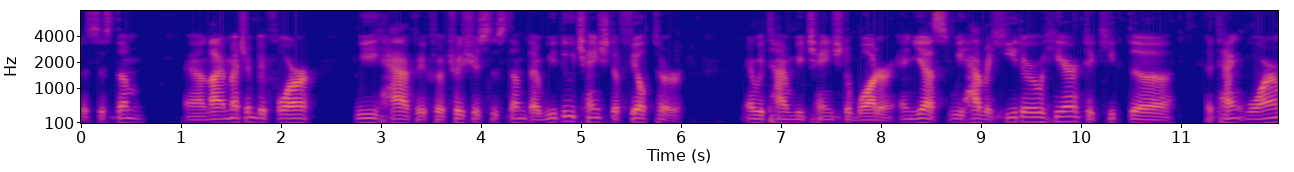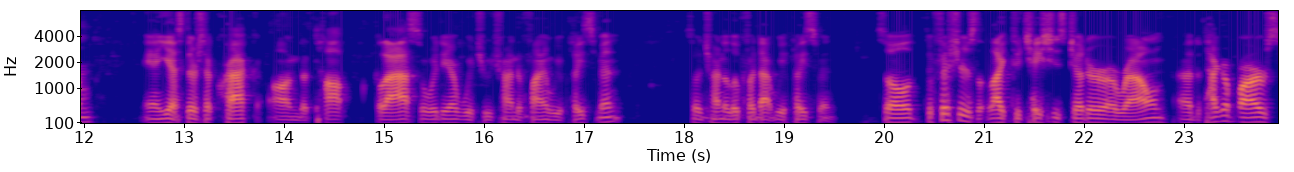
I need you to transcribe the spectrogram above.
the system. And like I mentioned before, we have a filtration system that we do change the filter every time we change the water. And yes, we have a heater here to keep the, the tank warm. And yes, there's a crack on the top glass over there, which we're trying to find replacement. So trying to look for that replacement. So the fishes like to chase each other around. Uh, the tiger barbs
